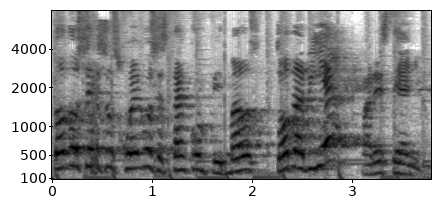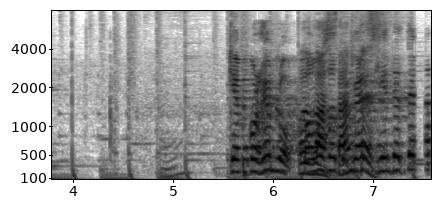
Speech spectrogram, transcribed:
Todos esos juegos están confirmados todavía para este año. Que por ejemplo, Pues vamos a tocar el siguiente tema.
